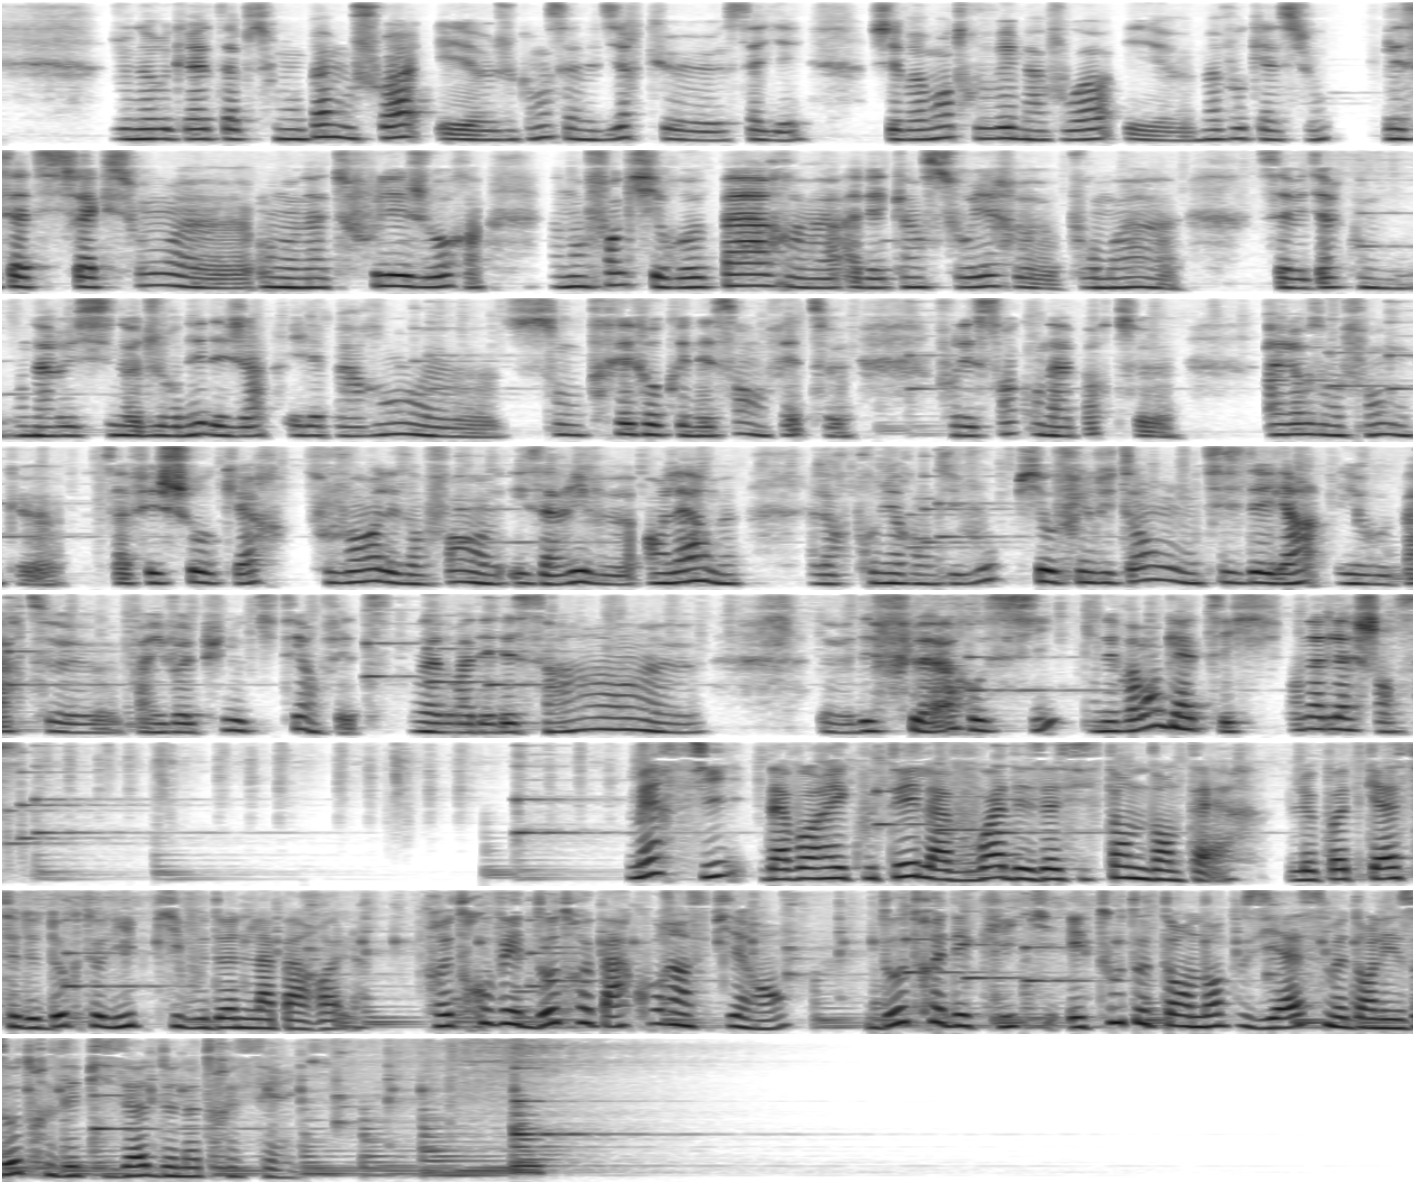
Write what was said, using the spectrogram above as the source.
Je ne regrette absolument pas mon choix et euh, je commence à me dire que ça y est, j'ai vraiment trouvé ma voie et ma vocation. Les satisfactions, on en a tous les jours. Un enfant qui repart avec un sourire, pour moi, ça veut dire qu'on a réussi notre journée déjà. Et les parents sont très reconnaissants en fait pour les soins qu'on apporte à leurs enfants. Donc, euh, ça fait chaud au cœur. Souvent, les enfants, ils arrivent en larmes à leur premier rendez-vous. Puis, au fil du temps, on tisse des liens et ils repartent. Enfin, ils veulent plus nous quitter, en fait. On a droit des dessins, des fleurs aussi. On est vraiment gâtés. On a de la chance. Merci d'avoir écouté La Voix des assistantes dentaires, le podcast de Doctolib qui vous donne la parole. Retrouvez d'autres parcours inspirants, d'autres déclics et tout autant d'enthousiasme dans les autres épisodes de notre série.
